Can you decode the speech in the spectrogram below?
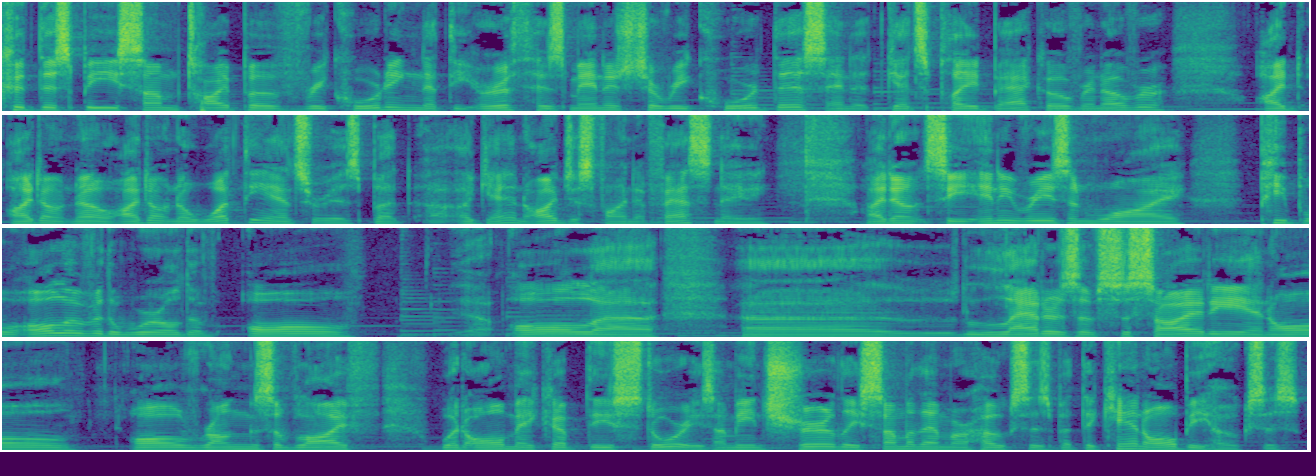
could this be some type of recording that the earth has managed to record this and it gets played back over and over i, I don't know i don't know what the answer is but uh, again i just find it fascinating i don't see any reason why people all over the world of all all uh, uh, ladders of society and all all rungs of life would all make up these stories. I mean, surely some of them are hoaxes, but they can't all be hoaxes.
